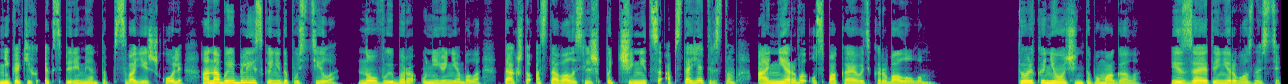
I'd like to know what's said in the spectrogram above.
никаких экспериментов в своей школе она бы и близко не допустила, но выбора у нее не было, так что оставалось лишь подчиниться обстоятельствам, а нервы успокаивать корвалолом. Только не очень-то помогало. Из-за этой нервозности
